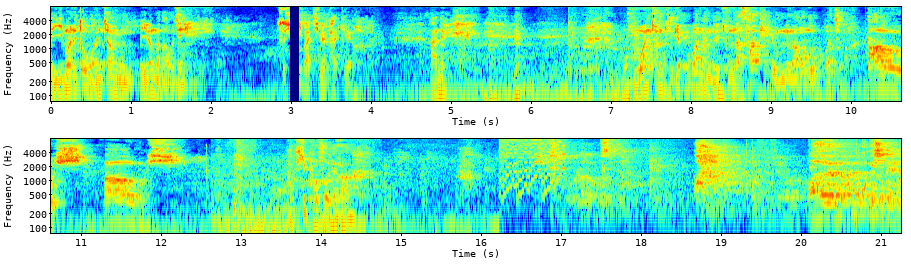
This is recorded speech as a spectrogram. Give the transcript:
이번에 또 원점 이런 거 나오지? 저 씨발 집에 갈게요. 안 해. 원점 두 개 뽑았는데 존나 사악하게 웃는 거 아무도 못 봤죠. 아우 씨, 아우 씨. 티 벗어도 되나? 아, 아유, 또 계시네요.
